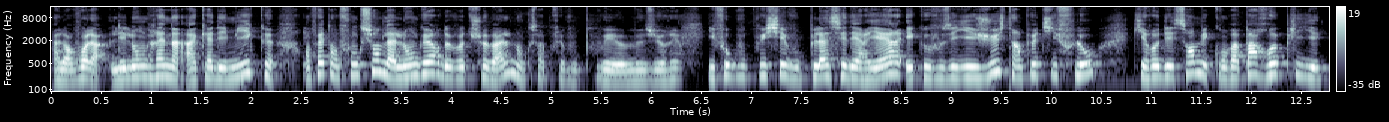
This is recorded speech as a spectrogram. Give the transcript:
Alors voilà, les longues graines académiques, en fait, en fonction de la longueur de votre cheval, donc ça après vous pouvez mesurer, il faut que vous puissiez vous placer derrière et que vous ayez juste un petit flot qui redescend, mais qu'on va pas replier.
